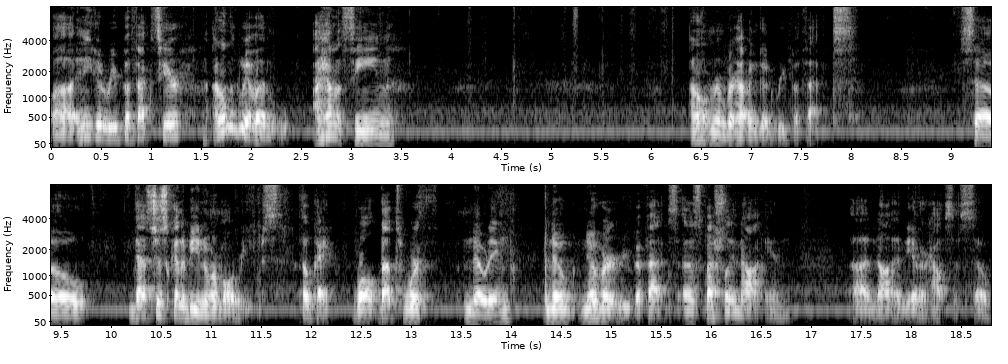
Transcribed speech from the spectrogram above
Uh, any good reap effects here? I don't think we have a. I haven't seen I don't remember having good reap effects. So that's just going to be normal reaps. Okay, well that's worth noting. No, no great reap effects, and especially not in, uh, not in the other houses. So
